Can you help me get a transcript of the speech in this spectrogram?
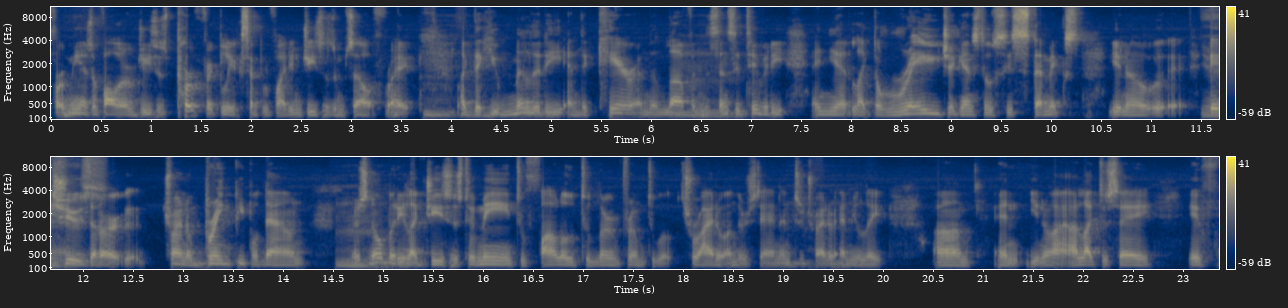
for me as a follower of jesus perfectly exemplified in jesus himself right? Mm-hmm. like the humility and the care and the love and the sensitivity and yet like the rage against those systemics you know issues that are trying to bring people down. Mm-hmm. there's nobody like jesus to me to follow to learn from to try to understand and to try to emulate. Um, and you know I, I like to say if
